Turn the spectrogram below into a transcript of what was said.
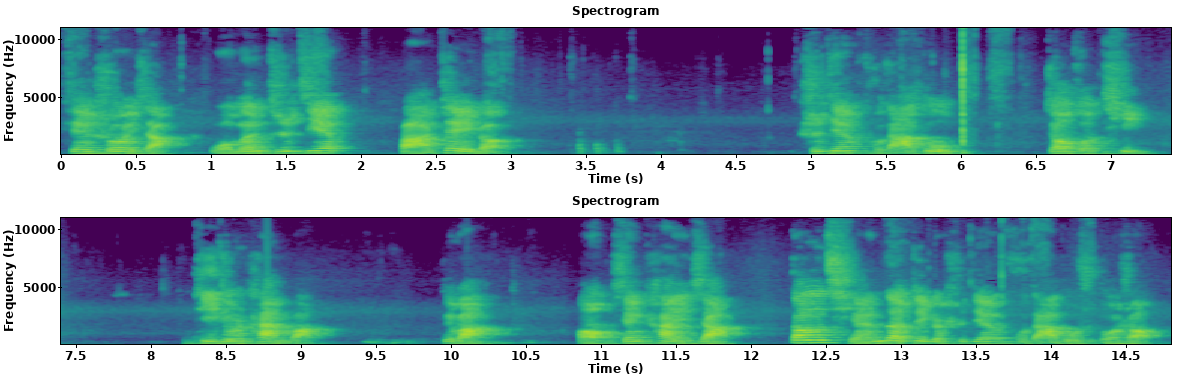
先说一下，我们直接把这个。时间复杂度叫做 t，t 就是 time 吧，对吧？好，先看一下当前的这个时间复杂度是多少？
